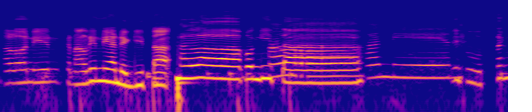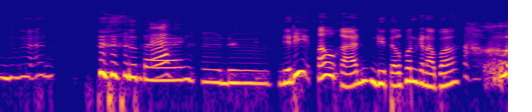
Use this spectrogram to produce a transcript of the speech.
Halo Nin, kenalin nih ada Gita. Halo, aku Gita. Halo, Anin. Ih, juga kan. Suteng. Aduh. Jadi tahu kan di telepon kenapa? Tahu.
